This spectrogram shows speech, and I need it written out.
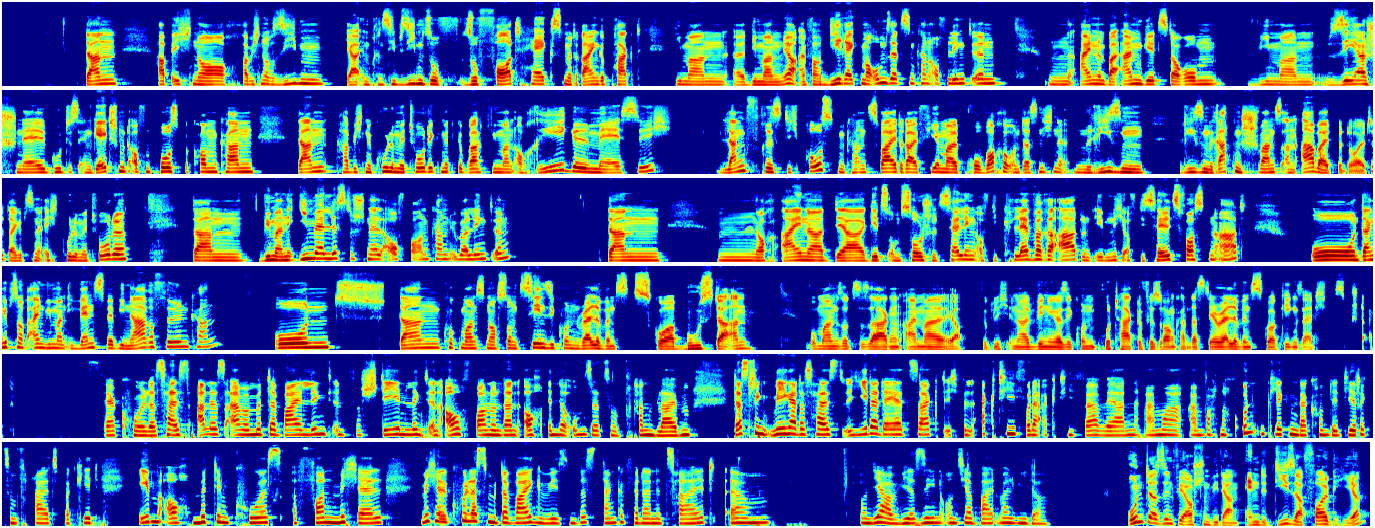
Dann habe ich noch, habe ich noch sieben, ja, im Prinzip sieben so, Sofort-Hacks mit reingepackt, die man, äh, die man ja einfach direkt mal umsetzen kann auf LinkedIn. Hm, einem, bei einem geht es darum, wie man sehr schnell gutes Engagement auf den Post bekommen kann. Dann habe ich eine coole Methodik mitgebracht, wie man auch regelmäßig langfristig posten kann, zwei, drei, viermal pro Woche und das nicht einen riesen, riesen Rattenschwanz an Arbeit bedeutet. Da gibt es eine echt coole Methode. Dann, wie man eine E-Mail-Liste schnell aufbauen kann über LinkedIn. Dann hm, noch einer, der geht es um Social Selling auf die clevere Art und eben nicht auf die Salesforsten-Art. Und dann gibt es noch einen, wie man Events, Webinare füllen kann. Und dann gucken wir uns noch so einen 10 Sekunden Relevance Score Booster an, wo man sozusagen einmal ja wirklich innerhalb weniger Sekunden pro Tag dafür sorgen kann, dass der Relevance Score gegenseitig steigt. Sehr cool. Das heißt, alles einmal mit dabei, LinkedIn verstehen, LinkedIn aufbauen und dann auch in der Umsetzung dranbleiben. Das klingt mega. Das heißt, jeder, der jetzt sagt, ich will aktiv oder aktiver werden, einmal einfach nach unten klicken, da kommt ihr direkt zum Freiheitspaket, eben auch mit dem Kurs von Michael. Michael, cool, dass du mit dabei gewesen bist. Danke für deine Zeit. Ähm, und ja, wir sehen uns ja bald mal wieder. Und da sind wir auch schon wieder am Ende dieser Folge hier.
